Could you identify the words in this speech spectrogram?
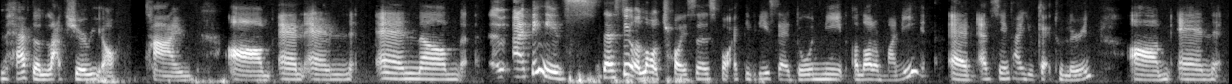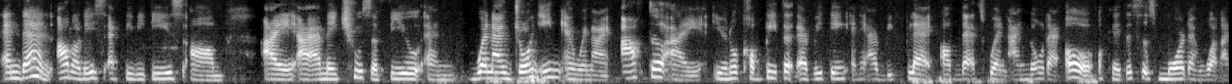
you have the luxury of time um, and and and um, I think it's there's still a lot of choices for activities that don't need a lot of money and at the same time you get to learn. Um, and and then out of these activities um, I, I may choose a few. And when I join in and when I after I you know completed everything and I reflect um, that's when I know that oh okay this is more than what I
